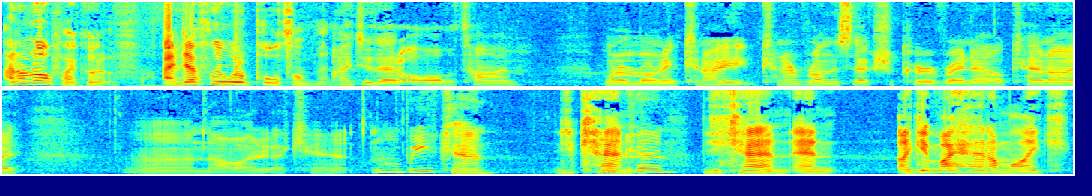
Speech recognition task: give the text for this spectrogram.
I don't know if I could have. I definitely would have pulled something. I do that all the time when I'm running. Can I can I run this extra curve right now? Can I? Uh, no, I, I can't. No, but you can. You can, You can. You can, and like in my head, I'm like,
